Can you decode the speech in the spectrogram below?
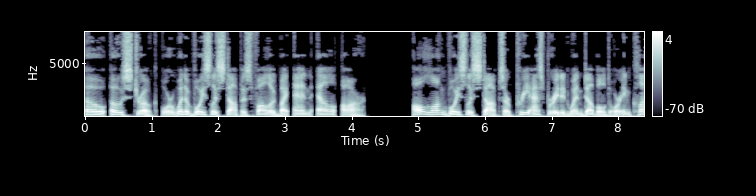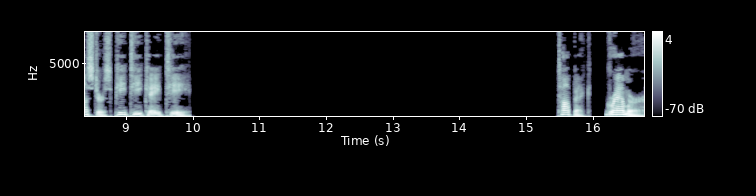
o, o stroke, or when a voiceless stop is followed by n, l, r. All long voiceless stops are pre-aspirated when doubled or in clusters ptkT. Grammar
